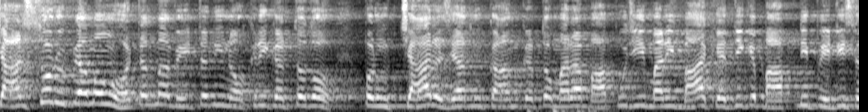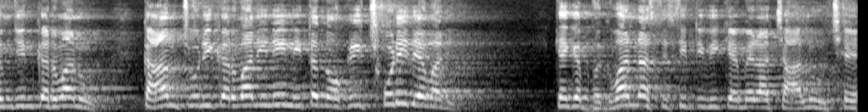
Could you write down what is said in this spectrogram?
ચારસો રૂપિયામાં હું હોટલમાં વેઇટરની નોકરી કરતો હતો, પણ હું ચાર હજારનું કામ કરતો. મારા બાપુજી, મારી બા કહેતી કે બાપની પેઢી સમજીને કરવાનું. કામ ચોરી કરવાની નહીં નહીં તો નોકરી છોડી દેવાની. કેમ કે ભગવાનના સીસીટીવી કેમેરા ચાલુ છે.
